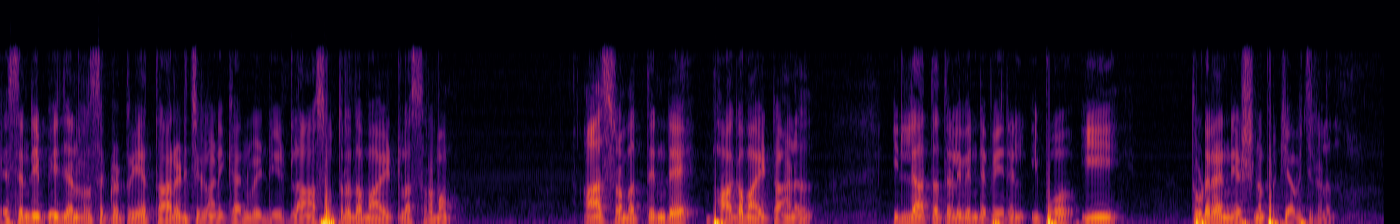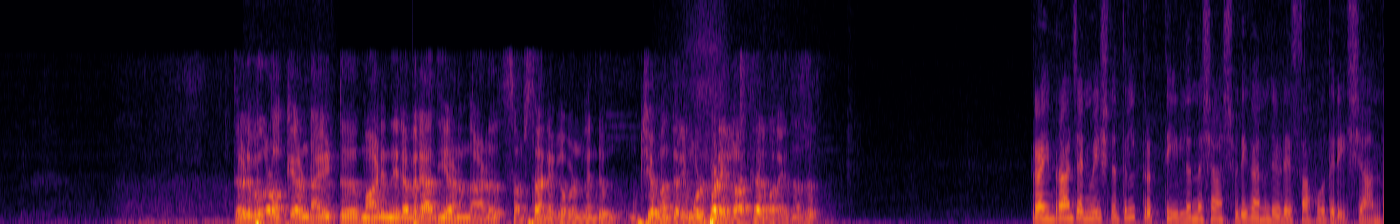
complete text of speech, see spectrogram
S N D P general സെക്രട്ടറിയെ താറടിച്ച് കാണിക്കാൻ വേണ്ടിയിട്ടുള്ള ആസൂത്രിതമായിട്ടുള്ള ശ്രമം. ആ ശ്രമത്തിന്റെ ഭാഗമായിട്ടാണ് ഇല്ലാത്ത തെളിവിന്റെ പേരിൽ ഇപ്പോൾ ഈ തുടരന്വേഷണം പ്രഖ്യാപിച്ചിട്ടുള്ളത്. തെളിവുകളൊക്കെ ഉണ്ടായിട്ട് മാണി നിരപരാധിയാണെന്നാണ് സംസ്ഥാന ഗവൺമെന്റും മുഖ്യമന്ത്രിയും ഉൾപ്പെടെയുള്ള ആൾക്കാർ പറയുന്നത്. ക്രൈംബ്രാഞ്ച് അന്വേഷണത്തിൽ ശാശ്വതി ശാശ്വതികാനന്ദയുടെ സഹോദരി ശാന്ത.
